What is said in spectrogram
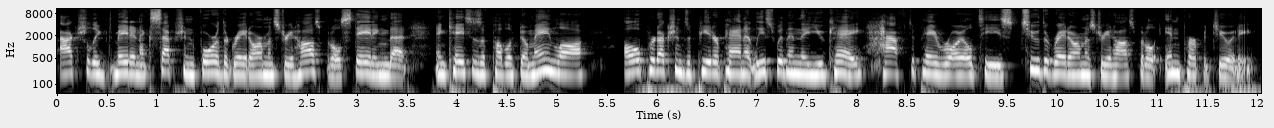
actually made an exception for the Great Ormond Street Hospital, stating that in cases of public domain law, all productions of Peter Pan, at least within the UK, have to pay royalties to the Great Ormond Street Hospital in perpetuity.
